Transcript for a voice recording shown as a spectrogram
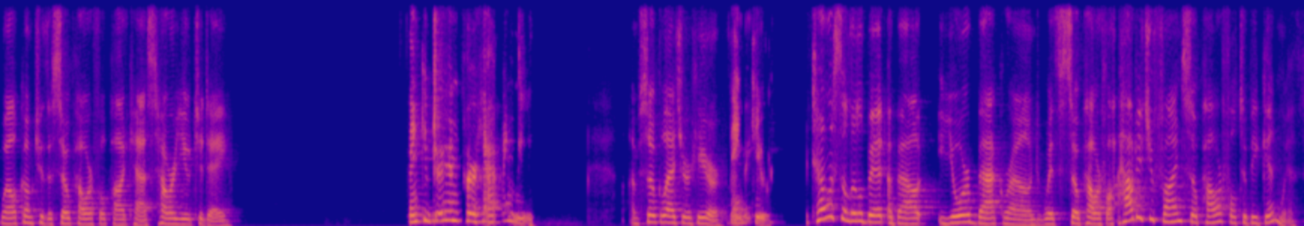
welcome to the Sew Powerful podcast. How are you today? Thank you, Jan, for having me. I'm so glad you're here. Thank you. Tell us a little bit about your background with Sew Powerful. How did you find Sew Powerful to begin with?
